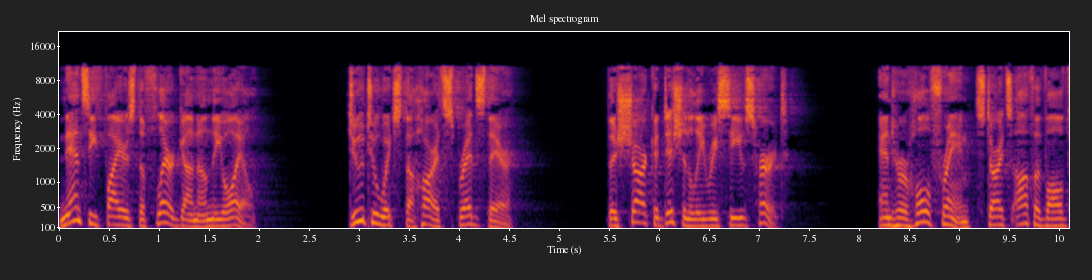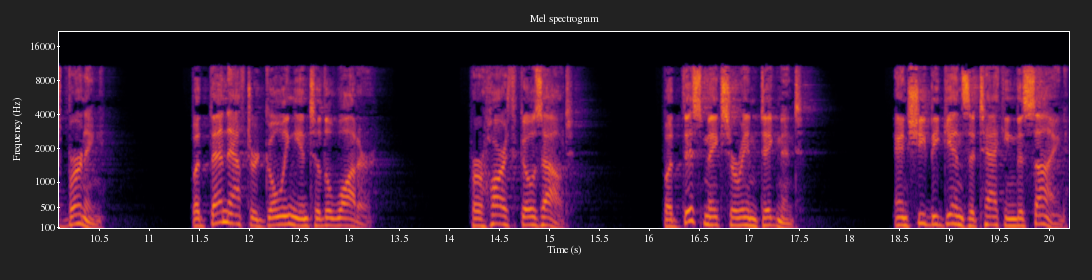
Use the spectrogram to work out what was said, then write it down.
Nancy fires the flare gun on the oil. Due to which the hearth spreads there. The shark additionally receives hurt. And her whole frame starts off evolved burning. But then after going into the water. Her hearth goes out. But this makes her indignant. And she begins attacking the sign.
